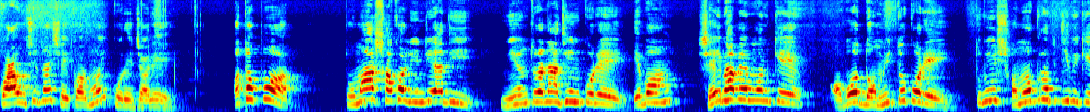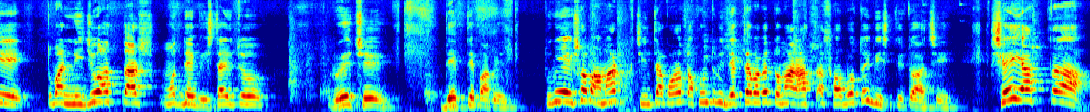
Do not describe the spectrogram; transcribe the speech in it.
করা উচিত নয়, সেই কর্মই করে চলে। অতঃপর তোমার সকল ইন্দ্রিয়াদি নিয়ন্ত্রণাধীন করে এবং সেইভাবে মনকে অবদমিত করে তুমি সমগ্র পৃথিবীকে তোমার নিজ আত্মার মধ্যে বিস্তারিত রয়েছে, দেখতে পাবে। তুমি এইসব আমার চিন্তা করো, তখন তুমি দেখতে পাবে তোমার আত্মা সর্বত্রই বিস্তৃত আছে। সেই আত্মা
